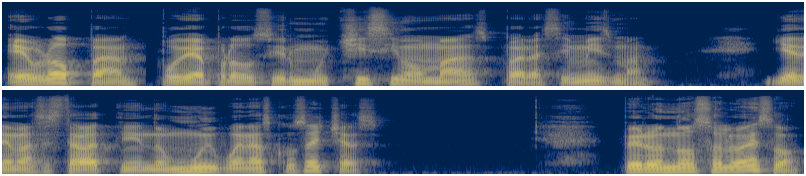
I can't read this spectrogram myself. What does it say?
Europa podía producir muchísimo más para sí misma, y además estaba teniendo muy buenas cosechas. Pero no solo eso,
